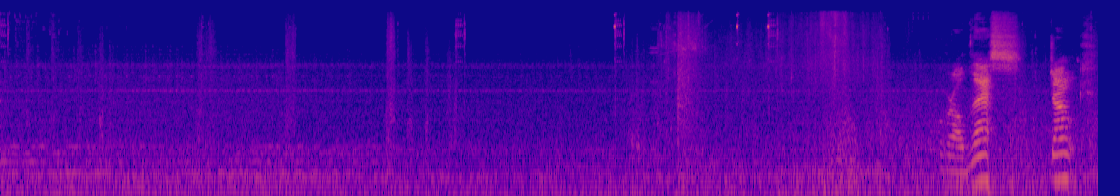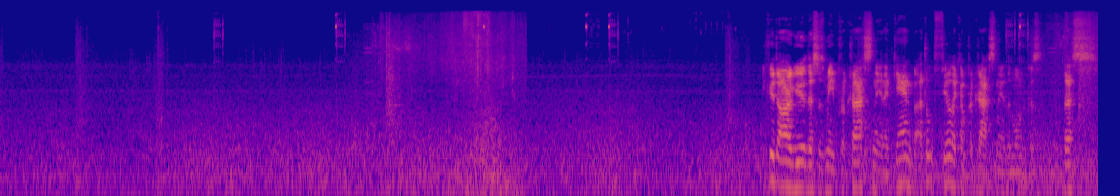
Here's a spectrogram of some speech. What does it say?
Over all this junk. You could argue this is me procrastinating again, but I don't feel like I'm procrastinating at the moment because this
